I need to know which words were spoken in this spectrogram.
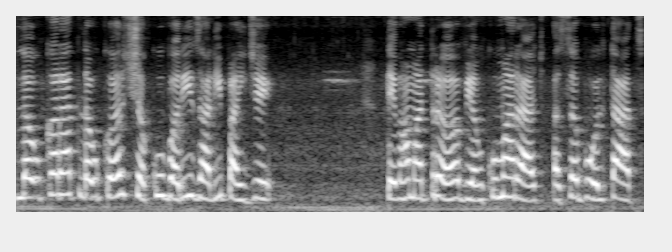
लवकरात लवकर शकू बरी झाली पाहिजे. तेव्हा मात्र व्यंकू महाराज असं बोलताच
